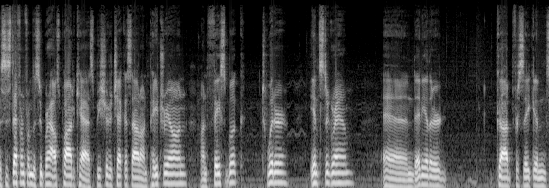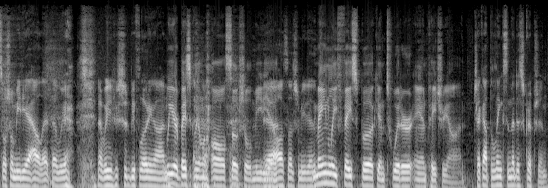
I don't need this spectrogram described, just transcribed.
This is Stefan from the Superhouse Podcast. Be sure to check us out on Patreon, on Facebook, Twitter, Instagram, and any other godforsaken social media outlet that we that we should be floating on. We are basically on all social media. yeah, all social media. mainly Facebook and Twitter and Patreon. Check out the links in the description.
